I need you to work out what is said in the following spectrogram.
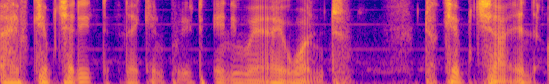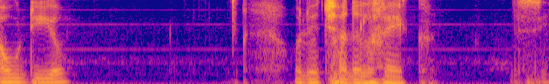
i have captured it and i can put it anywhere i want to capture an audio on your channel rack see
